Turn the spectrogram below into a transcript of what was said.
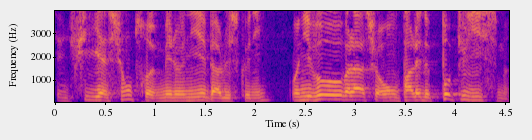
Il y a une filiation entre Mélanie et Berlusconi. Au niveau, voilà, on parlait de populisme.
